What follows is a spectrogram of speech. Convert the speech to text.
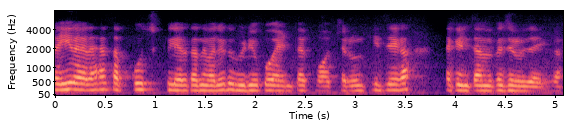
सही रह रहा है, सब कुछ क्लियर करने वाली तो वीडियो को एंड तक वॉच ज़रूर कीजिएगा सेकेंड चैनल पर ज़रूर जाइएगा।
